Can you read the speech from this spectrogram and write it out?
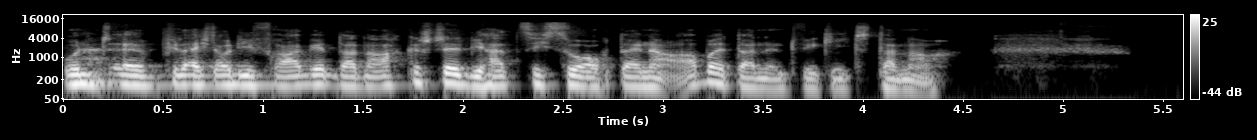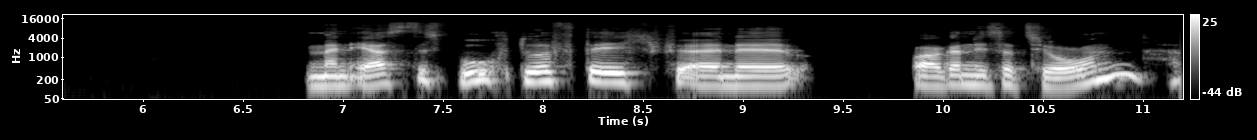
Und äh, vielleicht auch die Frage danach gestellt, wie hat sich so auch deine Arbeit dann entwickelt danach? Mein erstes Buch durfte ich für eine Organisation äh,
